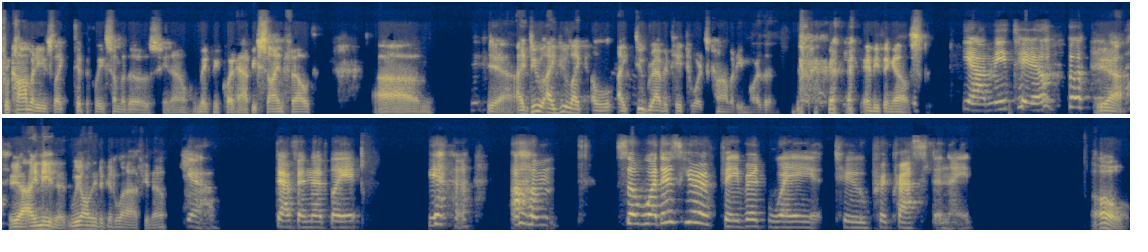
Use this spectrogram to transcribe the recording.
for comedies, like typically some of those, you know, make me quite happy. Seinfeld. Um, yeah i do i do like a, i do gravitate towards comedy more than anything else. Yeah me too. Yeah yeah i need it. We all need a good laugh you know? Yeah definitely. Yeah um so what is your favorite way to procrastinate? Oh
